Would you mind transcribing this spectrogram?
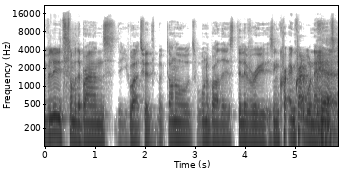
we've alluded to some of the brands that you've worked with: McDonald's, Warner Brothers, Deliveroo. These incre- incredible names. Yeah.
